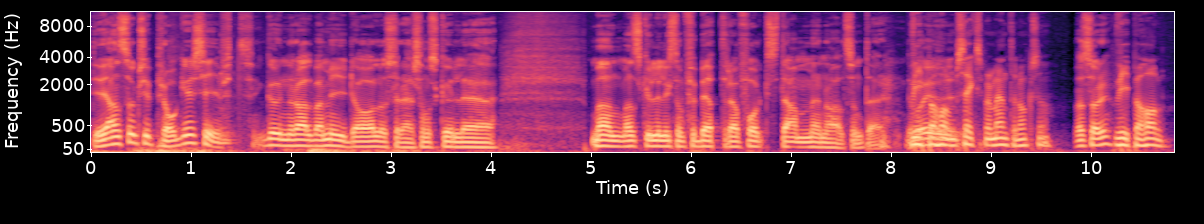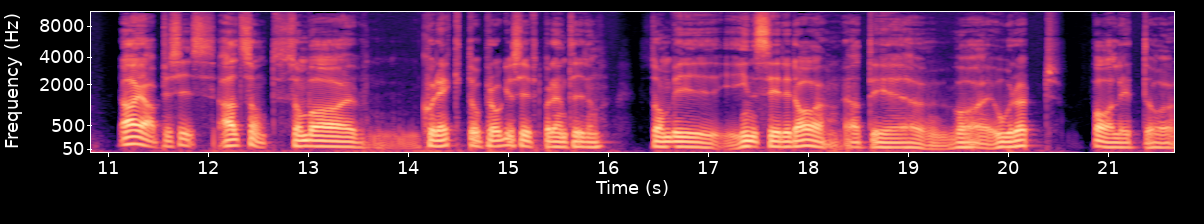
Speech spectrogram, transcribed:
det ansågs ju progressivt. Gunnar och Alva Myrdal och sådär som skulle, man, man skulle liksom förbättra folkstammen och allt sånt där. Vipeholmsexperimenten också. Vad sa du? Vipeholm. Ja, ja, precis. Allt sånt som var korrekt och progressivt på den tiden. Som vi inser idag att det var oerhört farligt och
